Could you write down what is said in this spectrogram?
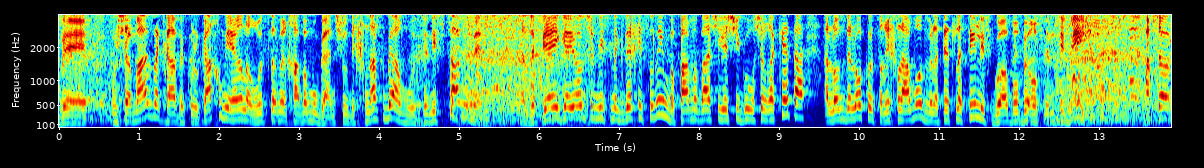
והוא שמע אזעקה וכל כך מיהר לרוץ למרחב המוגן שהוא נכנס בעמוד ונפצע ממנו. אז לפי ההיגיון של מתנגדי חיסונים, בפעם הבאה שיש שיגור של רקטה, אלון דה לוקו צריך לעמוד ולתת לטיל לפגוע בו באופן טבעי. עכשיו,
